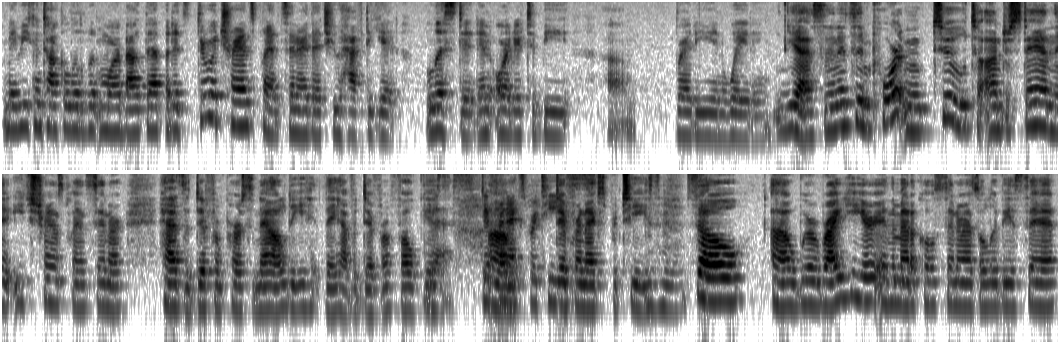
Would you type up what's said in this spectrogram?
maybe you can talk a little bit more about that. But it's through a transplant center that you have to get listed in order to be um, ready and waiting. Yes, and it's important too to understand that each transplant center has a different personality. They have a different focus, um, Yes, different expertise. different expertise. So uh, we're right here in the medical center, as Olivia said.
